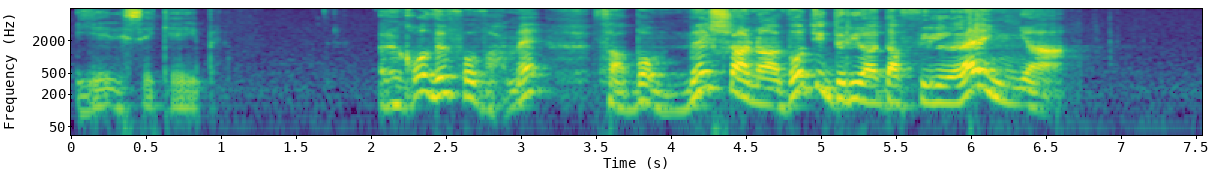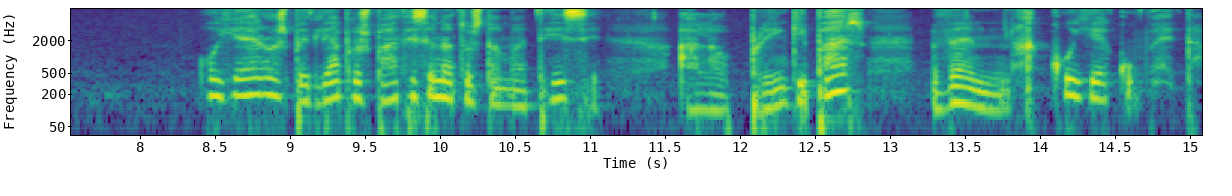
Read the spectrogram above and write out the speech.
γύρισε και είπε «Εγώ δεν φοβάμαι, θα μπω μέσα να δω την τριανταφυλένια». Ο γέρος παιδιά προσπάθησε να το σταματήσει αλλά ο πρίγκιπας δεν άκουγε κουβέντα.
